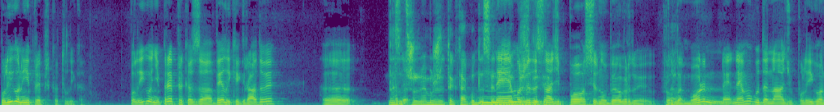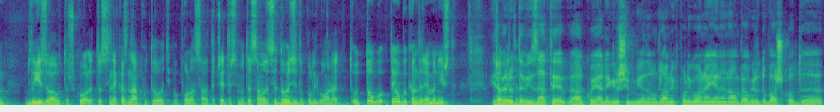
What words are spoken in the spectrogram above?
Poligon nije prepreka tolika. Poligon je prepreka za velike gradove. Da, zato što ne može tek tako da se ne može da se nađe, posebno u Beogradu je problem. Da. Ne, ne mogu da nađu poligon blizu autoškole. To se neka zna putovati po pola sata, 40 minuta, samo da se dođe do poligona. Od tog, te obuke onda nema ništa. Ja verujem da vi znate, ako ja ne grešim, jedan od glavnih poligona je na Novom Beogradu baš kod uh,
